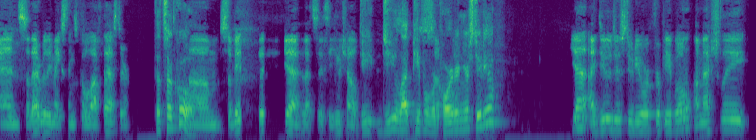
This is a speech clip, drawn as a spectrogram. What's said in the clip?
and so that really makes things go a lot faster. That's so cool. Um, so basically, yeah, that's it's a huge help. Do you, do you let people so, record in your studio? Yeah, I do do studio work for people. I'm actually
